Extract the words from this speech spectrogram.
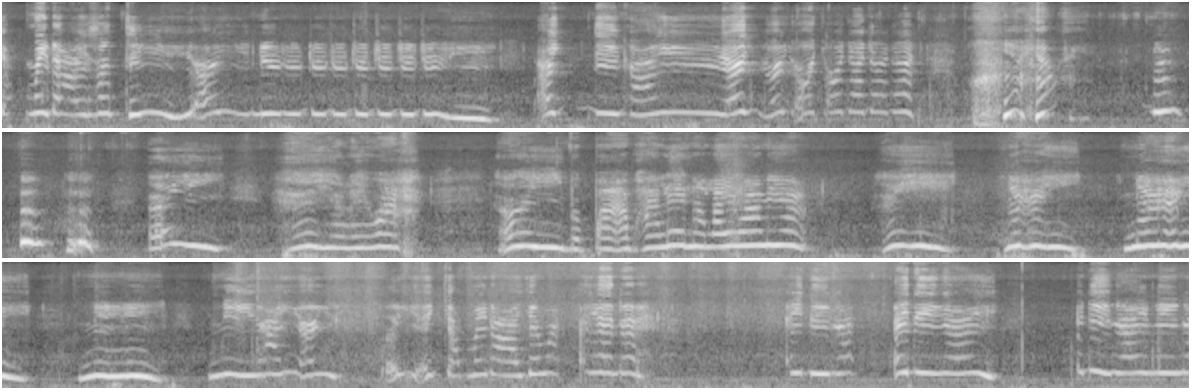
จับไม่ได้สักทีไอ้นี่นี่นี่นี่นี่นี่ไอ้นี่ไงไอ้ไอ้ไอ้ไอ้ไอ้ไอ้ไอ้เฮ้ยอะไรวะเฮ้ยป้าป่าพาเล่นอะไรวะเนี่ยเฮ้ยนายนายนี่นี่ไงไอ้ไอ้ไอ้จับไม่ได้ใช่ไหมไอ้ไอ้ไอ้นี่ไงไอ้นี่ไง ไอ้นี่ไงนี่ไง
